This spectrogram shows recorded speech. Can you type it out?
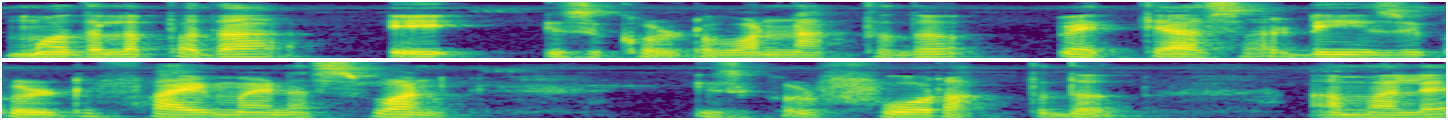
ಮೊದಲ ಪದ A is equal to one ಆಗ್ತದೆ. ವ್ಯತ್ಯಾಸ D is equal to five minus one is equal four ಆಗ್ತದೆ. ಆಮೇಲೆ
